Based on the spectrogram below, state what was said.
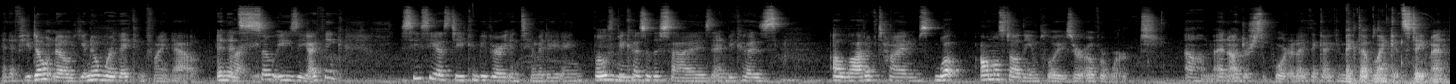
And if you don't know, you know where they can find out. And it's Right. so easy. I think CCSD can be very intimidating, both because of the size and because a lot of times, well, almost all the employees are overworked um, and undersupported. I think I can make that blanket statement.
